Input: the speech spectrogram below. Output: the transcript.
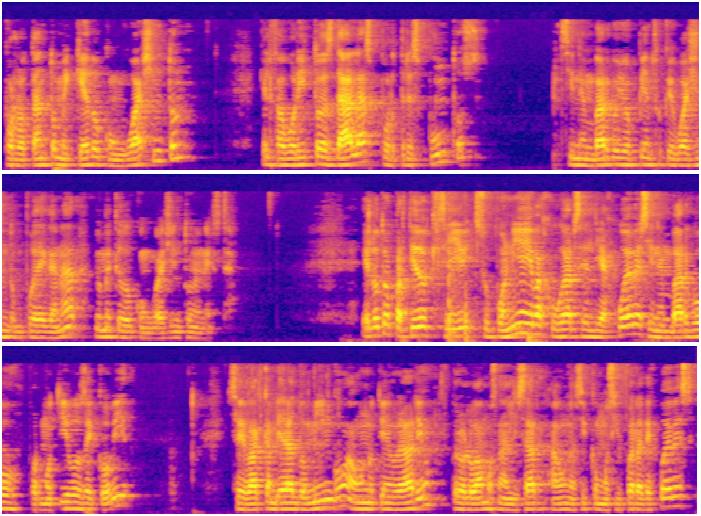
por lo tanto me quedo con Washington. El favorito es Dallas por 3 puntos. Sin embargo, yo pienso que Washington puede ganar. Yo me quedo con Washington en esta. El otro partido que se suponía iba a jugarse el día jueves, sin embargo, por motivos de COVID, se va a cambiar al domingo, aún no tiene horario, pero lo vamos a analizar aún así como si fuera de jueves.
